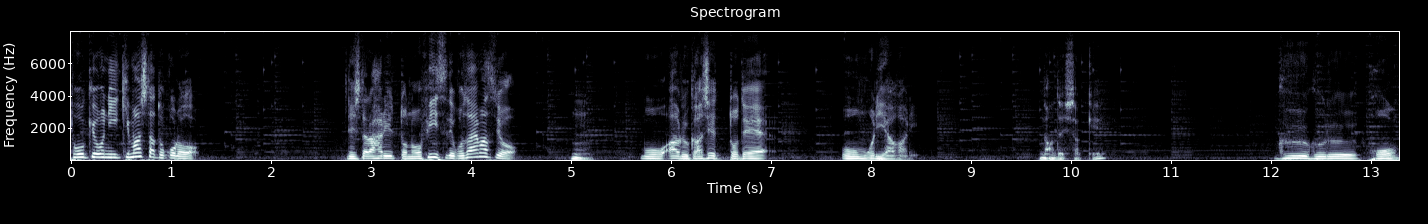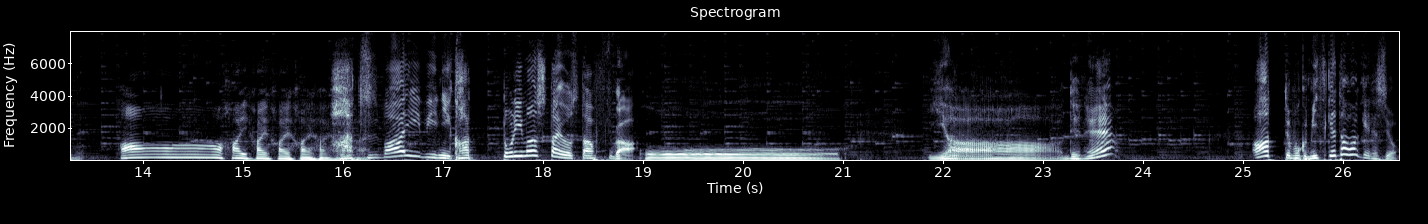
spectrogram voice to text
東京に行きましたところ、デジタルハリウッドのオフィスでございますよ。うん。もうあるガジェットで大盛り上がり。何でしたっけ？Google ホーム。あー、はいはいはいはいはいはい。発売日に買っとりましたよ、スタッフが。おー。いやー、でね、あって僕見つけたわけですよ。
